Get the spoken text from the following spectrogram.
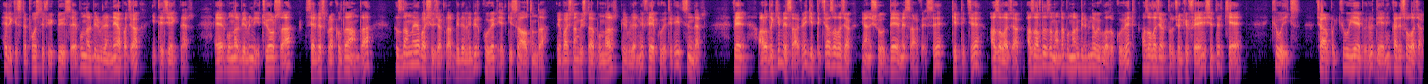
Her ikisi de pozitif yüklü ise bunlar birbirlerini ne yapacak? İtecekler. Eğer bunlar birbirini itiyorsa serbest bırakıldığı anda hızlanmaya başlayacaklar belirli bir kuvvet etkisi altında ve başlangıçta bunlar birbirlerini F kuvvetiyle itsinler. Ve aradaki mesafe gittikçe azalacak. Yani şu D mesafesi gittikçe azalacak. Azaldığı zaman da bunların birbirine uyguladığı kuvvet azalacaktır. Çünkü F eşittir K, Qx çarpı Qy bölü D'nin karesi olacak.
